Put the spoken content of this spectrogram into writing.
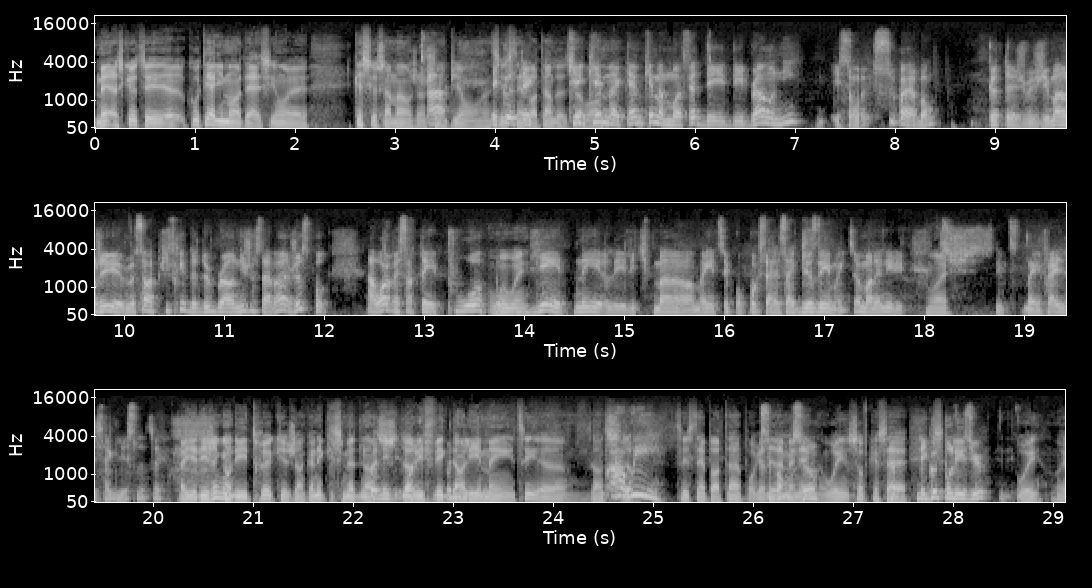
Mais est-ce que tu côté alimentation, euh, qu'est-ce que ça mange un Ah, champion? hein? C'est important de le Kim, savoir. Kim, m'a fait des, des brownies. Ils sont super bons. Écoute, je- j'ai mangé, je me suis empiffré de deux brownies juste avant, juste pour avoir un certain poids pour Oui, oui. bien tenir l'équipement en main, tu sais, pour pas que ça, ça glisse des mains. à un moment donné, Ouais. Des petites mains frêles, ça glisse. Là, ah, Il y a des gens qui ont des trucs, j'en connais qui se mettent de l'antisulorifique dans les mains. Euh, ah oui! C'est important pour garder la manette. Oui, sauf que ça. Des gouttes pour les yeux? Oui, oui.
